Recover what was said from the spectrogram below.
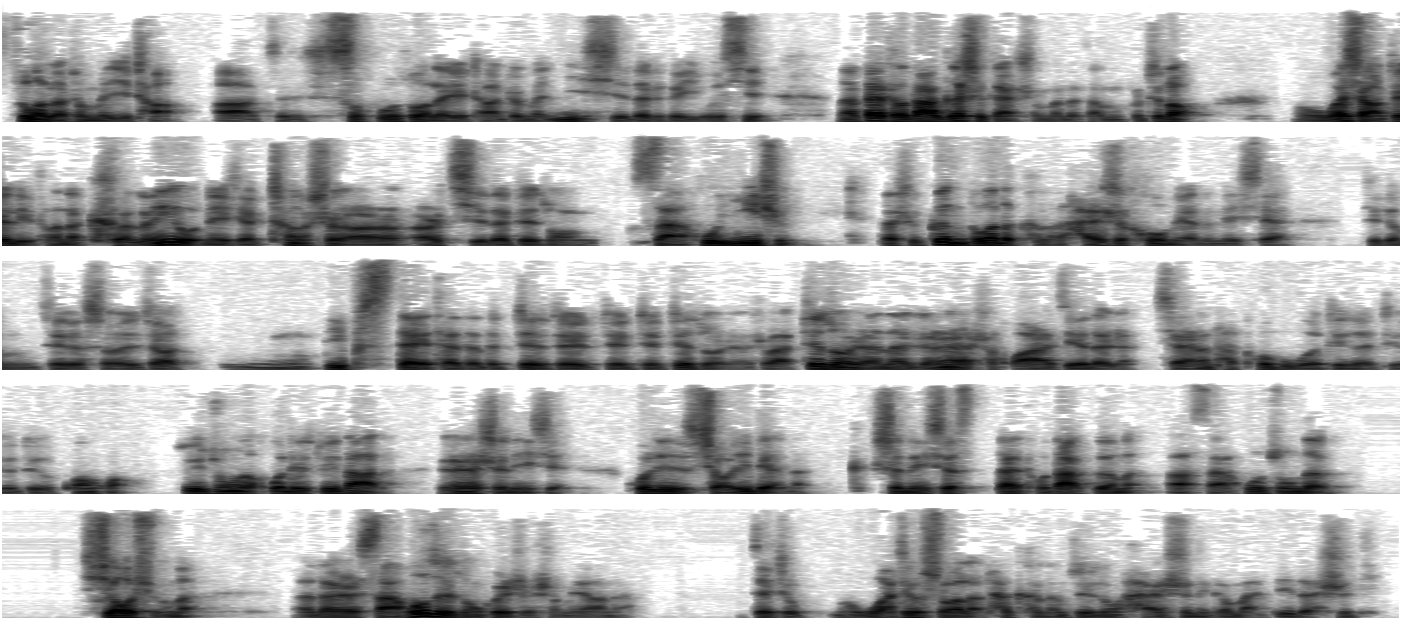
做了这么一场啊这似乎做了一场这么逆袭的这个游戏。那带头大哥是干什么的？咱们不知道。我想这里头呢，可能有那些趁势而而起的这种散户英雄，但是更多的可能还是后面的那些这个这个所谓叫嗯 deep state 的这这这这这种人是吧？这种人呢仍然是华尔街的人，显然他拖不过这个这个这个框框。最终的获利最大的仍然是那些获利小一点的，是那些带头大哥们啊，散户中的枭雄们啊。但是散户最终会是什么样的？这就我就说了，他可能最终还是那个满地的尸体。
